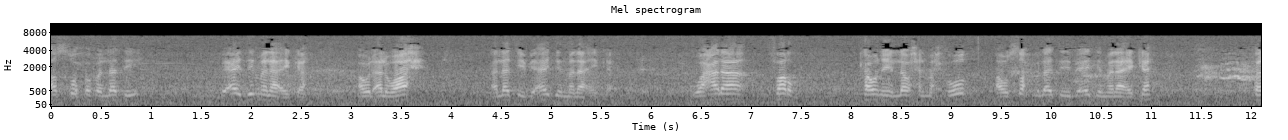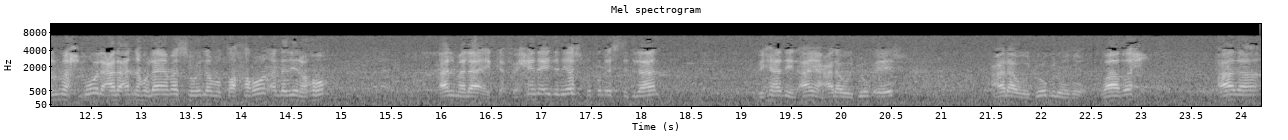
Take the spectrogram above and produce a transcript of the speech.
الصحف التي بأيدي الملائكة أو الألواح التي بأيدي الملائكة. وعلى فرض كونه اللوح المحفوظ أو الصحف التي بأيدي الملائكة فالمحمول على أنه لا يمسه إلا المطهرون الذين هم الملائكة. فحينئذ يسقط الاستدلال بهذه الآية على وجوب إيش؟ على وجوب الوضوء. واضح؟ هذا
